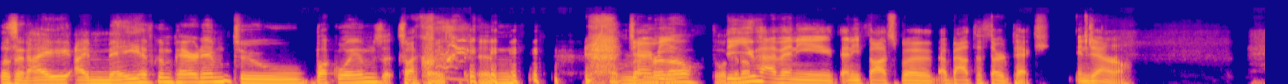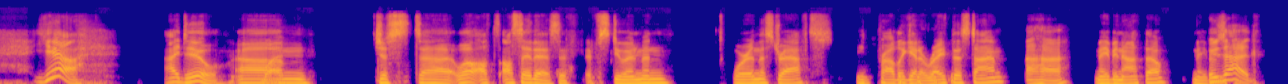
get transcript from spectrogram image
Listen, I I may have compared him to Buck Williams at some Buck point. And remember, Jeremy, though, Do you have any any thoughts but about the third pick in general? Yeah, I do. Um, just uh, well, I'll I'll say this: if if Stu Inman were in this draft, he'd probably get it right this time. Uh huh. Maybe not though. Maybe Who's that? pick-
